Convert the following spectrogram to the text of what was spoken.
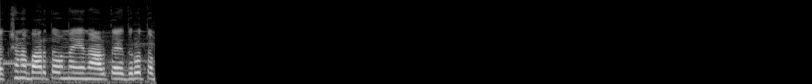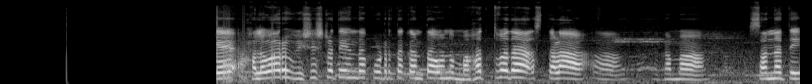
ದಕ್ಷಿಣ ಭಾರತವನ್ನು ಏನು ಆಡ್ತಾ ಇದ್ರು ಹಲವಾರು ವಿಶಿಷ್ಟತೆಯಿಂದ ಕೂಡಿರ್ತಕ್ಕಂಥ ಒಂದು ಮಹತ್ವದ ಸ್ಥಳ ನಮ್ಮ ಸನ್ನತಿ.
